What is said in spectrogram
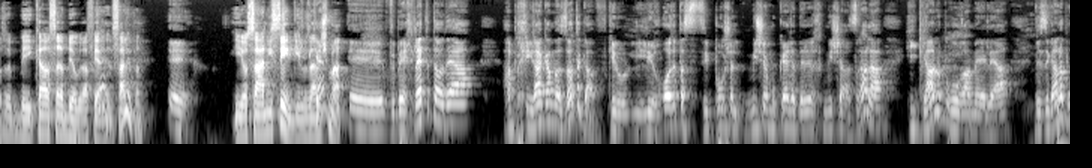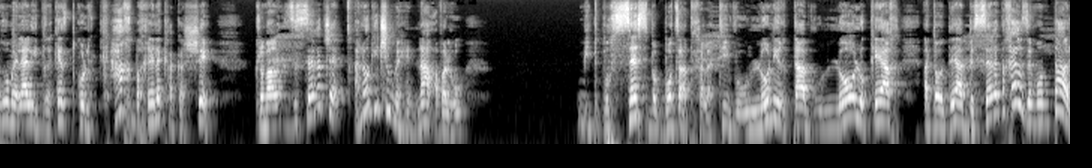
זה בעיקר סרט ביוגרפיה על כן. אלן סליבן. אה, היא עושה ניסים כאילו זה על כן, שמה. אה, ובהחלט אתה יודע הבחירה גם הזאת אגב כאילו לראות את הסיפור של מי שמוכרת דרך מי שעזרה לה היא גם לא ברורה מאליה וזה גם לא ברור מאליה להתרכז כל כך בחלק הקשה. כלומר זה סרט שאני לא אגיד שהוא מהנה אבל הוא מתבוסס בבוץ ההתחלתי והוא לא נרתע והוא לא לוקח אתה יודע בסרט אחר זה מונטאז'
